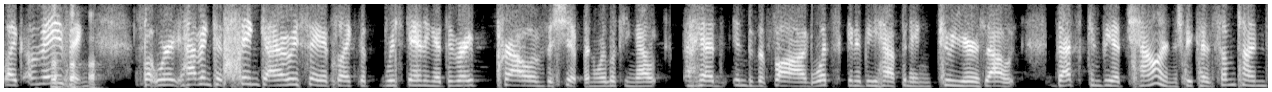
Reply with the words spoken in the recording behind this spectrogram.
Like amazing. but we're having to think. I always say it's like the, we're standing at the very prow of the ship and we're looking out ahead into the fog. What's going to be happening two years out? That can be a challenge because sometimes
